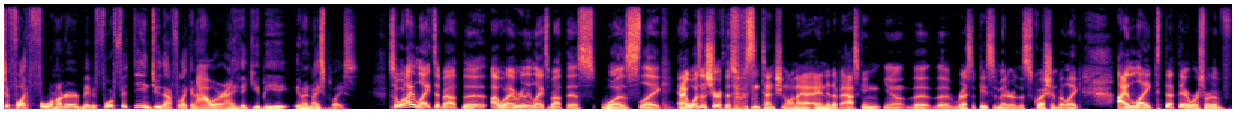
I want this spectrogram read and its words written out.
to for like 400, maybe 450, and do that for like an hour. And I think you'd be in a nice place. So what I liked about the uh, what I really liked about this was like, and I wasn't sure if this was intentional, and I, I ended up asking you know the the recipe submitter this question, but like I liked that there were sort of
